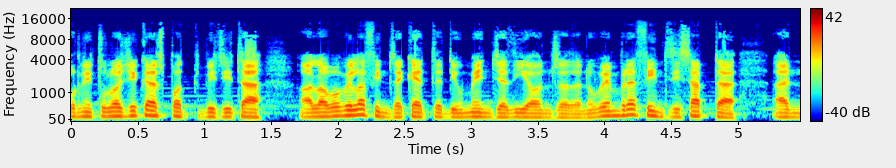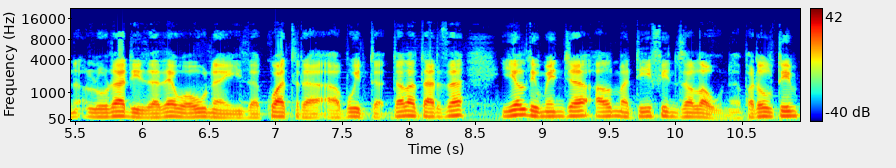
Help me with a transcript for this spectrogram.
ornitològica es pot visitar a la Bòbila fins aquest diumenge dia 11 de novembre, fins dissabte en l'horari de 10 a 1 i de 4 a 8 de la tarda i el diumenge al matí fins a la 1. Per últim,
